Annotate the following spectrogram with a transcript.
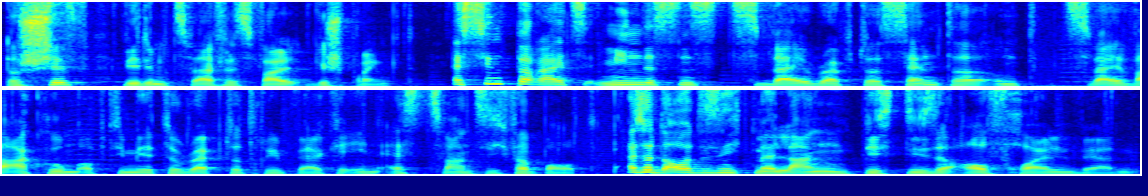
Das Schiff wird im Zweifelsfall gesprengt. Es sind bereits mindestens zwei Raptor Center und zwei vakuumoptimierte Raptor Triebwerke in S20 verbaut. Also dauert es nicht mehr lang bis diese aufheulen werden.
